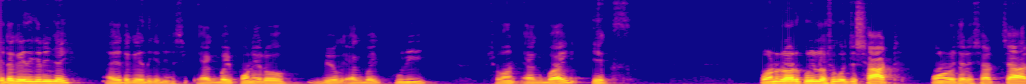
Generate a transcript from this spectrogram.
এটাকে এদিকে নিয়ে যাই আর এটাকে এদিকে নিয়ে আসি। এক বাই পনেরো বিয়োগ এক বাই কুড়ি সমান এক বাই এক্স পনেরো আর কুড়ি লসক হচ্ছে ষাট, পনেরো চারে ষাট চার,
